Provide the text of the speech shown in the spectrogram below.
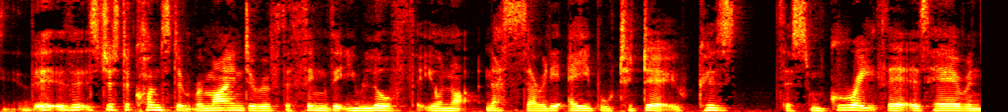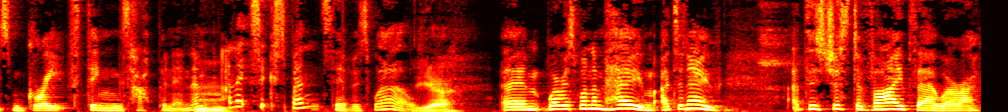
it's just a constant reminder of the thing that you love that you're not necessarily able to do because there's some great theatres here and some great things happening and, and it's expensive as well yeah. um, whereas when i'm home i don't know uh, there's just a vibe there where i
